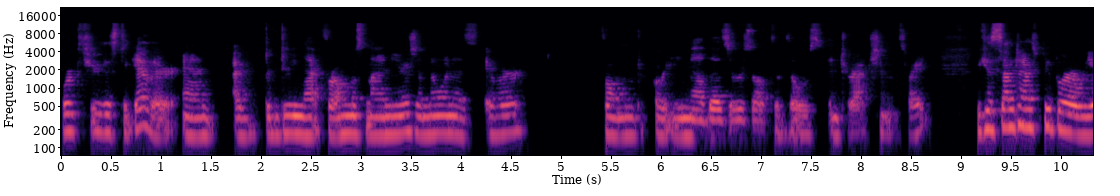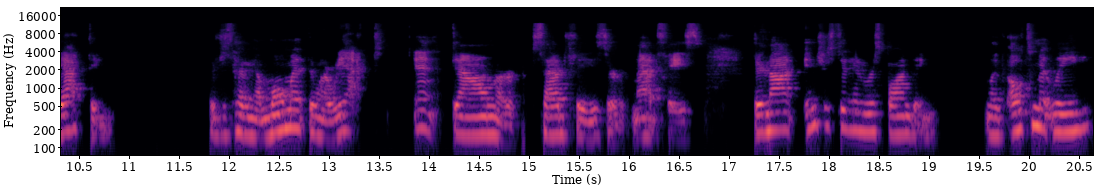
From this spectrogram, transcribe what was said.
work through this together. And I've been doing that for almost nine years, and no one has ever phoned or emailed as a result of those interactions, right? Because sometimes people are reacting. They're just having a moment, they want to react eh, down or sad face or mad face. They're not interested in responding. Like ultimately,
